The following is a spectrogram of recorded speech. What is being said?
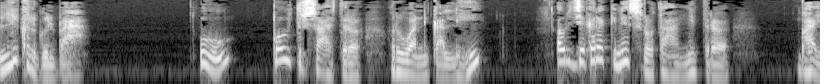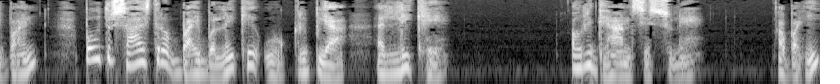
लिखल गुल बा। पवित्र शास्त्र रुआ निकाल ली और जरा किने श्रोता मित्र भाई बहन पवित्र शास्त्र बाइबल ने के वो कृपया लिखे और ध्यान से सुने। अब ही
